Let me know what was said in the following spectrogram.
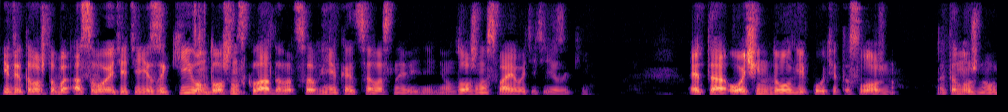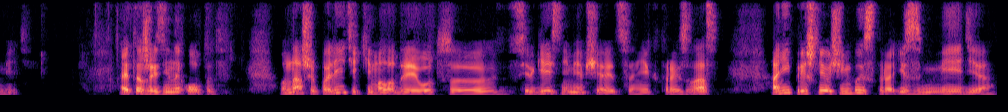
И для того, чтобы освоить эти языки, он должен складываться в некое целостное видение, он должен осваивать эти языки. Это очень долгий путь, это сложно, это нужно уметь. Это жизненный опыт. Наши политики молодые, вот э, Сергей с ними общается, некоторые из вас, они пришли очень быстро из медиа,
